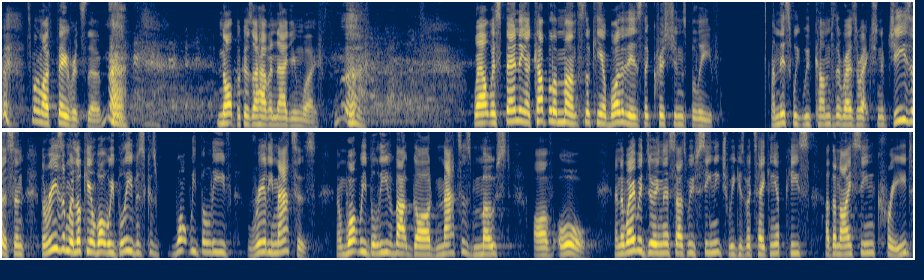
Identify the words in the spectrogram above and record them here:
it's one of my favorites, though. Not because I have a nagging wife. Well, we're spending a couple of months looking at what it is that Christians believe. And this week we've come to the resurrection of Jesus. And the reason we're looking at what we believe is because what we believe really matters. And what we believe about God matters most of all. And the way we're doing this, as we've seen each week, is we're taking a piece of the Nicene Creed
